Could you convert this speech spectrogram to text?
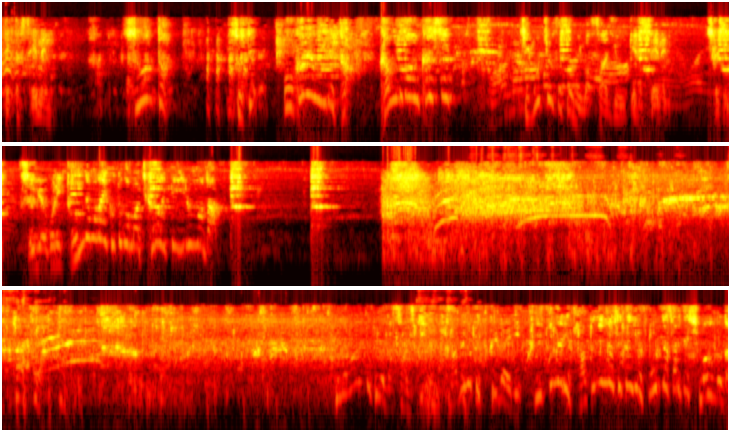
ってきた青年。座った。そして、お金を入れた。カウントダウン開始。気持ちよさそうにマッサージを受ける青年。しかし、数秒後にとんでもないことが待ち構えているのだ。なんとこのマッサージ機、髪の毛ひっくり返り、いきなり白人の世界に放り出されてしまうのだ。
